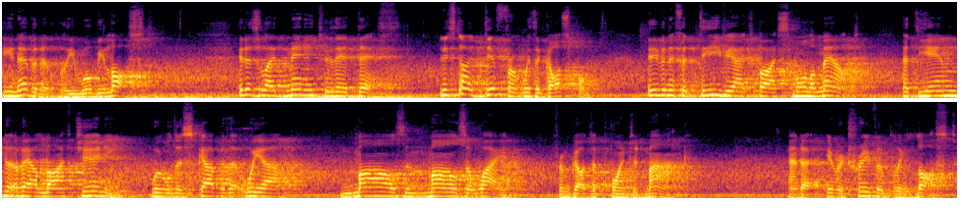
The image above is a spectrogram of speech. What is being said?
inevitably will be lost. It has led many to their death. It is no different with the gospel. Even if it deviates by a small amount, at the end of our life journey, we will discover that we are miles and miles away from God's appointed mark and are irretrievably lost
